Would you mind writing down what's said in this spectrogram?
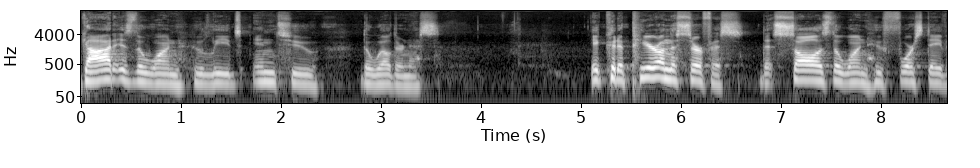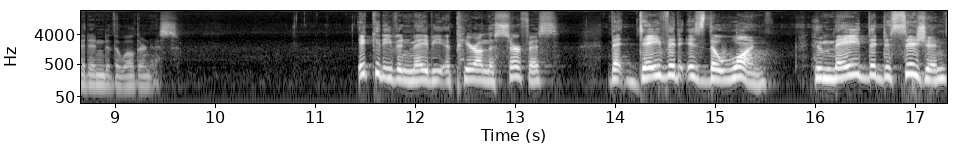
God is the one who leads into the wilderness. It could appear on the surface that Saul is the one who forced David into the wilderness. It could even maybe appear on the surface that David is the one who made the decision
